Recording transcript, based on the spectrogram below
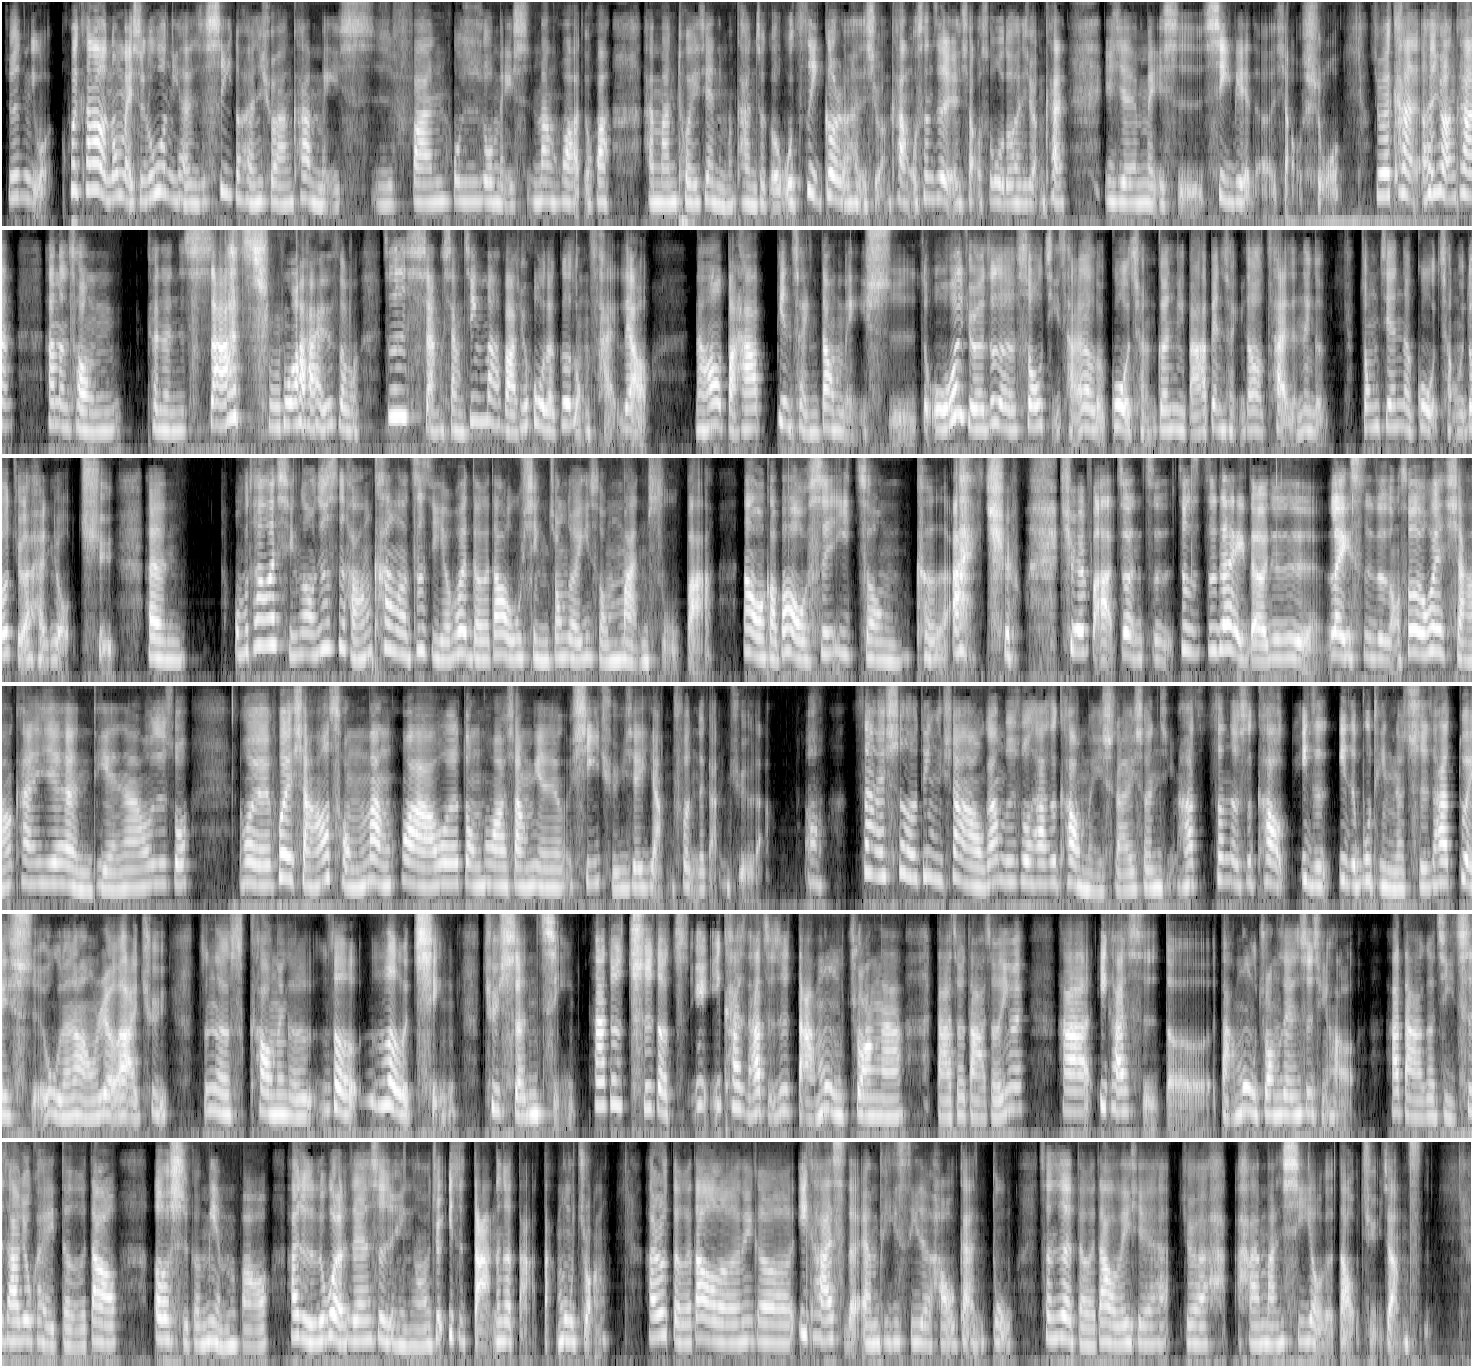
就是你会看到很多美食，如果你很是一个很喜欢看美食番，或者是说美食漫画的话，还蛮推荐你们看这个。我自己个人很喜欢看，我甚至连小说我都很喜欢看一些美食系列的小说，就会看很喜欢看他们从可能杀猪啊还是什么，就是想想尽办法去获得各种材料。然后把它变成一道美食，就我会觉得这个收集材料的过程，跟你把它变成一道菜的那个中间的过程，我都觉得很有趣，很我不太会形容，就是好像看了自己也会得到无形中的一种满足吧。那我搞不好我是一种可爱缺缺乏政治，就是之类的，就是类似这种，所以我会想要看一些很甜啊，或者说。会会想要从漫画或者动画上面吸取一些养分的感觉啦。哦，在设定上，我刚刚不是说他是靠美食来升级，他真的是靠一直一直不停的吃，他对食物的那种热爱去，真的是靠那个热热情去升级。他就是吃的，因为一开始他只是打木桩啊，打着打着，因为他一开始的打木桩这件事情好了。他打个几次，他就可以得到二十个面包。他只是为了这件事情哦，就一直打那个打打木桩，他就得到了那个一开始的 NPC 的好感度，甚至得到了一些觉得还还蛮稀有的道具这样子。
